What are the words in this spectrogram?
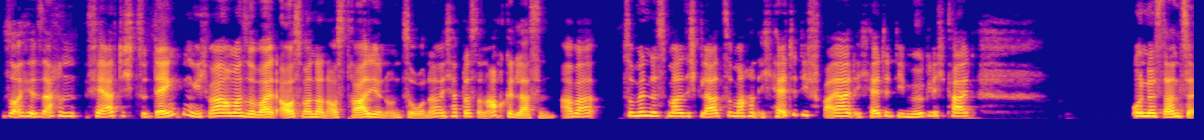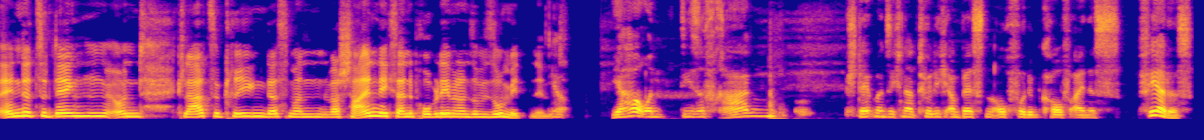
solche Sachen fertig zu denken. Ich war auch mal so weit auswandern, Australien und so, ne? Ich habe das dann auch gelassen. Aber zumindest mal sich klar zu machen, ich hätte die Freiheit, ich hätte die Möglichkeit und es dann zu Ende zu denken und klar zu kriegen, dass man wahrscheinlich seine Probleme dann sowieso mitnimmt. Ja. ja, und diese Fragen stellt man sich natürlich am besten auch vor dem Kauf eines Pferdes,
